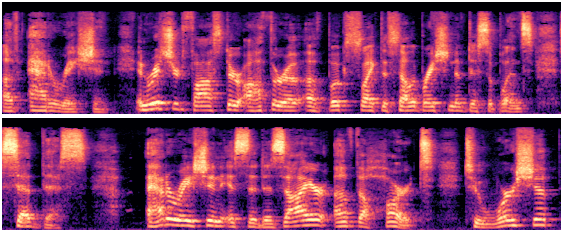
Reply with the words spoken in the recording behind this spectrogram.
of adoration. And Richard Foster, author of, of books like The Celebration of Disciplines, said this. Adoration is the desire of the heart to worship,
